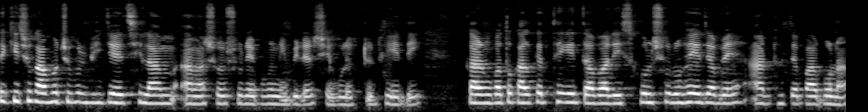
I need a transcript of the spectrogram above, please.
তো কিছু কাপড় চোপড় ভিজিয়েছিলাম আমার শ্বশুর এবং নিবিড়ের, সেগুলো একটু ধুয়ে দিই। কারণ গতকালকের থেকেই তো আবার স্কুল শুরু হয়ে যাবে, আর ধুতে পারব না।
